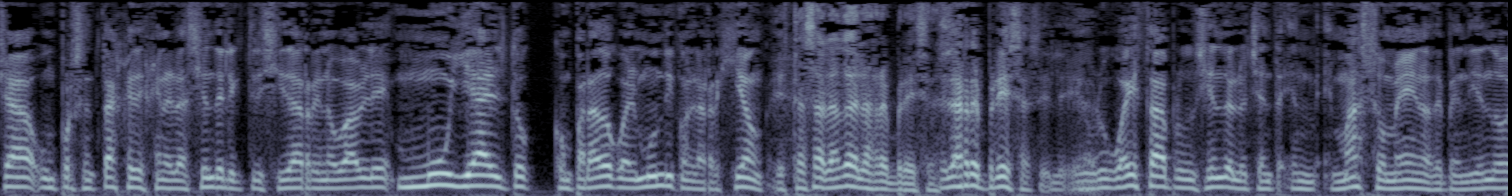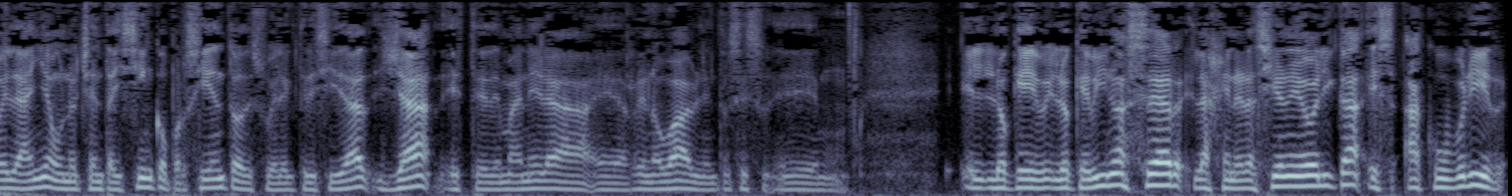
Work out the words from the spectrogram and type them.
ya un porcentaje de generación de electricidad renovable muy alto comparado con el mundo y con la región. Estás hablando de las represas. De las represas. Uruguay estaba produciendo el 80, más o menos, dependiendo del año, un 85% de su electricidad ya este, de manera eh, renovable. Entonces, eh, lo, que, lo que vino a hacer la generación eólica es a cubrir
